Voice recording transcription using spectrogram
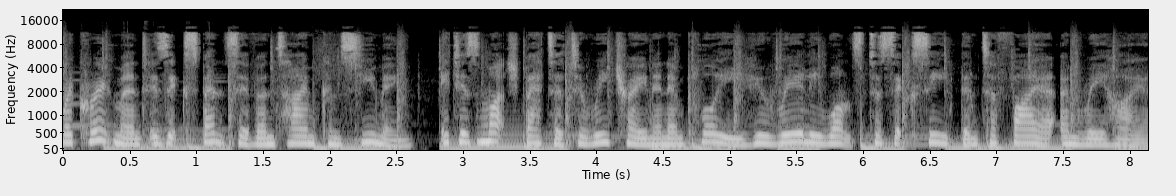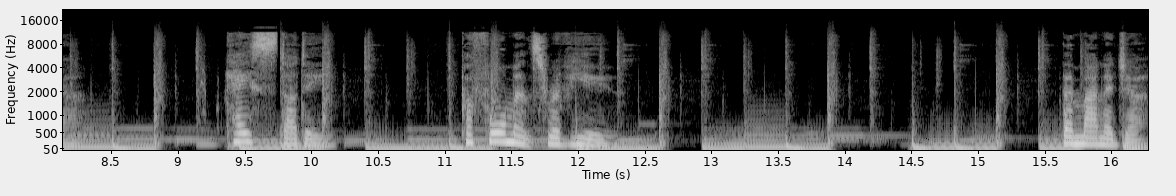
Recruitment is expensive and time-consuming, it is much better to retrain an employee who really wants to succeed than to fire and rehire. Case Study Performance Review The Manager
